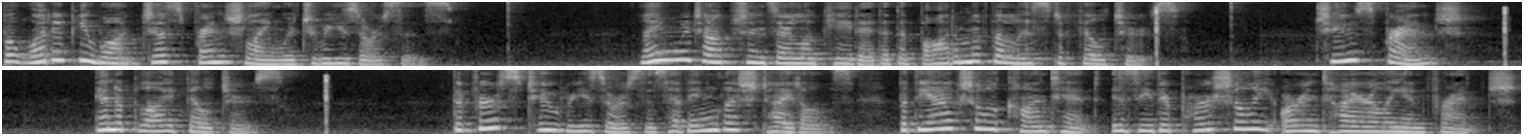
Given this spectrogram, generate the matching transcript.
But what if you want just French language resources? Language options are located at the bottom of the list of filters. Choose French and apply filters. The first two resources have English titles, but the actual content is either partially or entirely in French.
